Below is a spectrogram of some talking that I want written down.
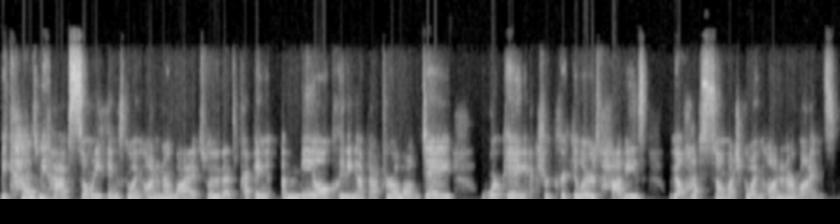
Because we have so many things going on in our lives, whether that's prepping a meal, cleaning up after a long day, working, extracurriculars, hobbies, we all have so much going on in our minds.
